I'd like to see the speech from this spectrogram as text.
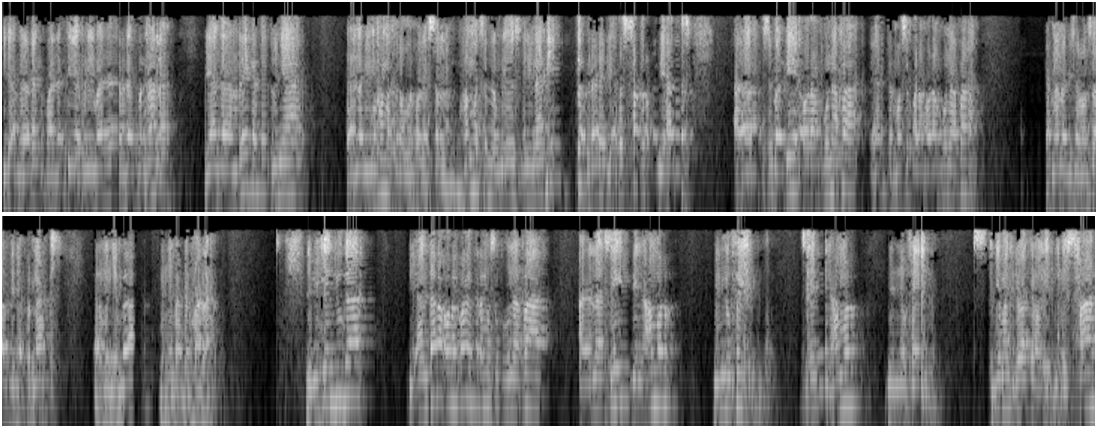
Tidak berada kepada tidak beribadah terhadap berhala. Di antara mereka tentunya Nabi Muhammad SAW. Muhammad sebelum beliau menjadi Nabi juga berada di atas satr, di atas uh, sebagai orang hunafa, ya, termasuk orang-orang hunafa. Karena Nabi SAW tidak pernah uh, menyembah menyembah berhala. Demikian juga di antara orang-orang yang termasuk hunafa adalah Zaid bin Amr bin Nufail. Zaid bin Amr bin Nufail. Sebagaimana diriwayatkan oleh Ibnu Ishaq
